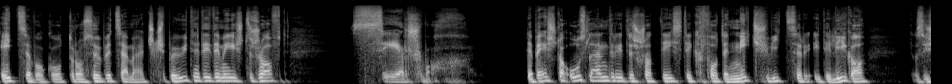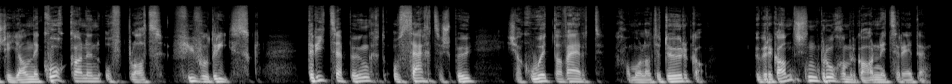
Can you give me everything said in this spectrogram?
Jetzt, wo Gotro 17 Matches gespielt hat in der Meisterschaft, sehr schwach. Der beste Ausländer in der Statistik der Nicht-Schweizer in der Liga, das ist der Janne Kuokkanen auf Platz 35. 13 Punkte aus 16 Spielen ist ein guter Wert, kann man durchgehen. Über Gandersen brauchen wir gar nicht zu reden.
